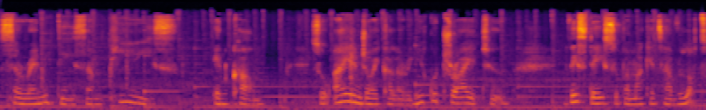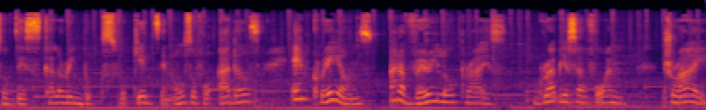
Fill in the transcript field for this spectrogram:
serenity some peace and calm. So i enjoy coloring. You could try it too these days supermarkets have lots of these coloring books for kids and also for adults and crayons at a very low price grab yourself one try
